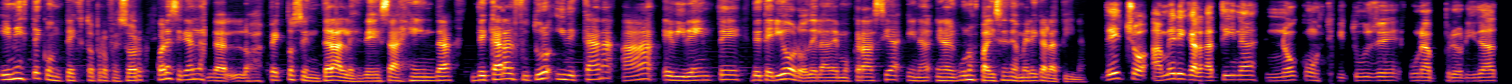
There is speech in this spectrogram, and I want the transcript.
En este contexto, profesor, ¿cuáles serían las, los aspectos centrales de esa agenda de cara al futuro y de cara a evidente deterioro de la democracia en, en algunos países de América Latina? De hecho, América Latina no constituye una prioridad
